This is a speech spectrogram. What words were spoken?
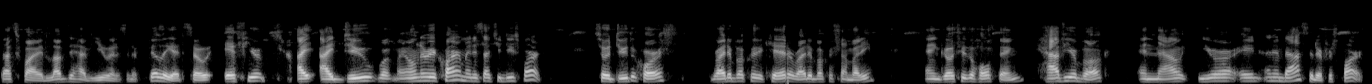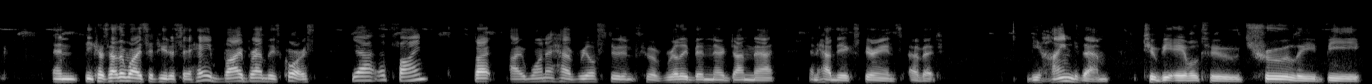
That's why I'd love to have you as an affiliate. So if you're, I, I do, what my only requirement is that you do Spark. So do the course, write a book with a kid or write a book with somebody and go through the whole thing, have your book, and now you're a, an ambassador for Spark. And because otherwise, if you just say, hey, buy Bradley's course, yeah, that's fine. But I want to have real students who have really been there, done that, and have the experience of it behind them to be able to truly be,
